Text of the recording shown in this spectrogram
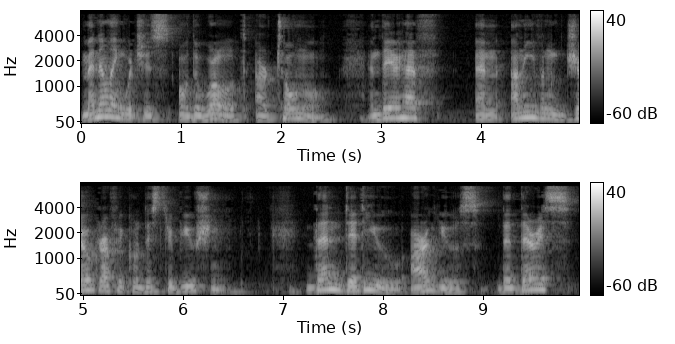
Many languages of the world are tonal, and they have an uneven geographical distribution. Dan Dediu argues that there is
